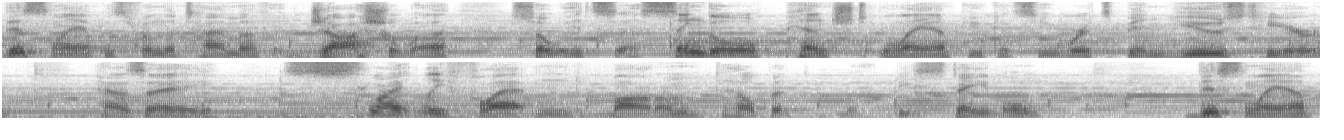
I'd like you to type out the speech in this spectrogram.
This lamp is from the time of Joshua, so it's a single pinched lamp. You can see where it's been used here. Has a slightly flattened bottom to help it be stable. This lamp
